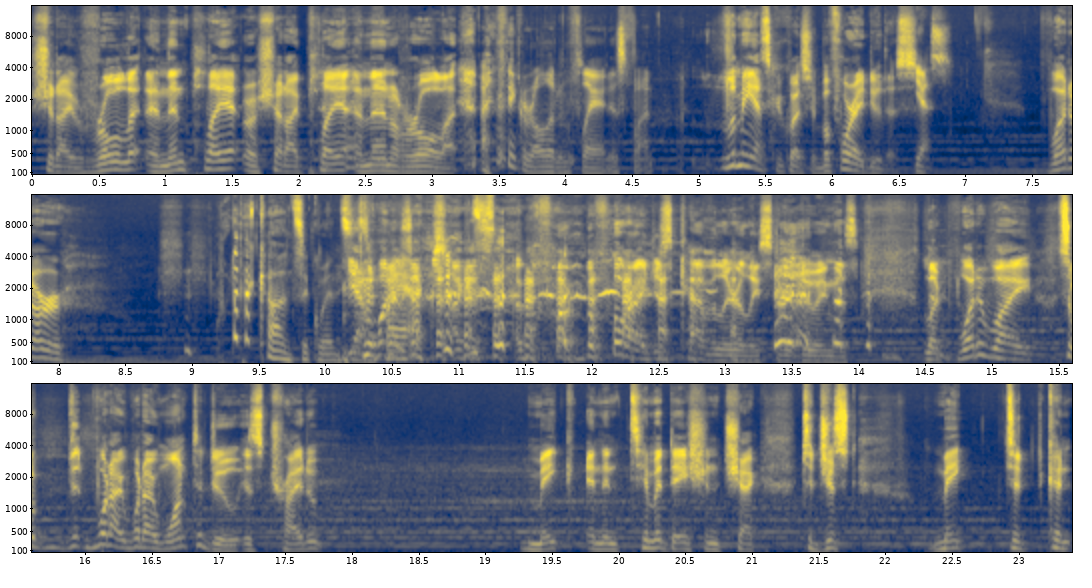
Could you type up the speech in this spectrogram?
Should I roll it and then play it, or should I play it and then roll it? I think roll it and play it is fun. Let me ask you a question before I do this. Yes. What are What are the consequences? Yeah, of what my is action? I guess, uh, before, before I just cavalierly start doing this, like, what do I? So, th- what I what I want to do is try to make an intimidation check to just make to to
